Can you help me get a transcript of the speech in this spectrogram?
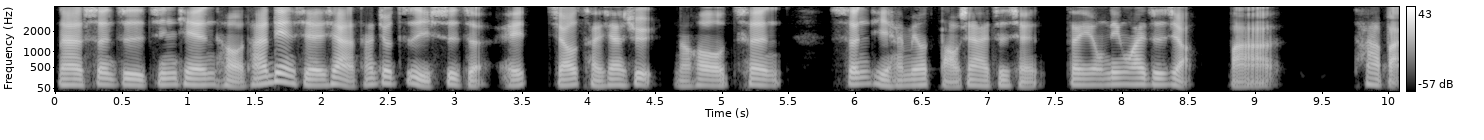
那甚至今天，好，他练习了一下，他就自己试着，诶，脚踩下去，然后趁身体还没有倒下来之前，再用另外一只脚把。踏板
